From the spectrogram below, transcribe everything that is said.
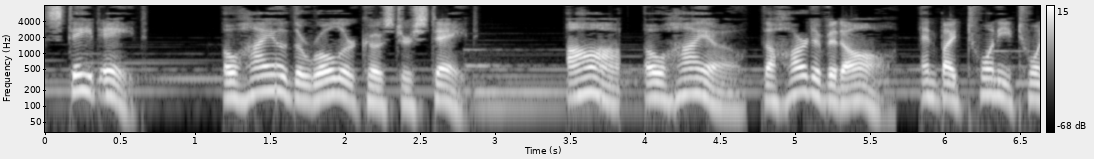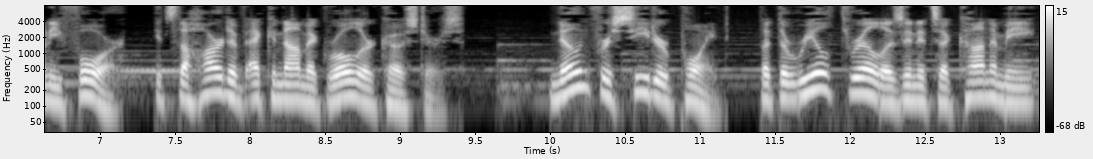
State 8. Ohio the roller coaster state. Ah, Ohio, the heart of it all, and by 2024, it's the heart of economic roller coasters. Known for Cedar Point, but the real thrill is in its economy,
